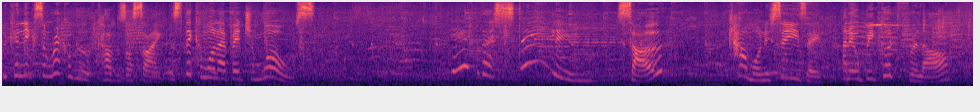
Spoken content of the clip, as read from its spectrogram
We can nick some record covers or something and stick them on our bedroom walls. They're stealing. So? Come on, it's easy, and it'll be good for a laugh.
